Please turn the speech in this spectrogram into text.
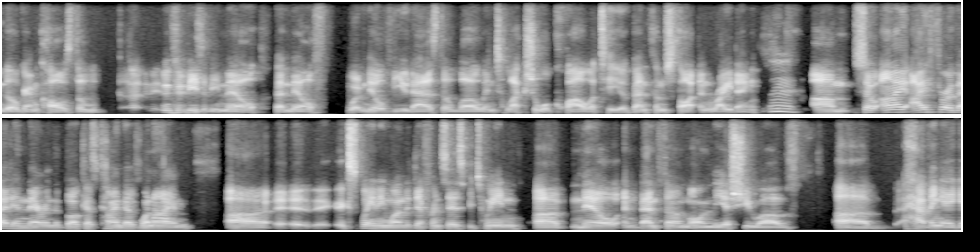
Milgram calls the uh, vis-a-vis Mill that Mill what Mill viewed as the low intellectual quality of Bentham's thought and writing. Mm. Um, so I I throw that in there in the book as kind of when I'm uh, explaining one of the differences between uh, Mill and Bentham on the issue of uh, having a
